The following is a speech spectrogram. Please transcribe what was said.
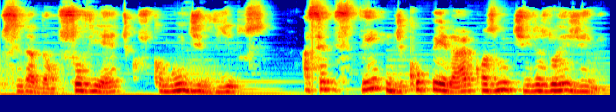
os cidadãos soviéticos como indivíduos a se absterem de cooperar com as mentiras do regime.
